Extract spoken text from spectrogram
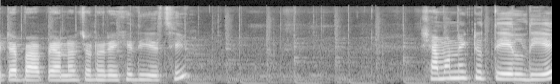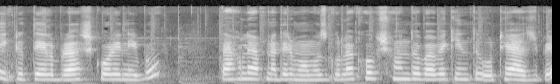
এটা বাপে আনার জন্য রেখে দিয়েছি। সামান্য একটু তেল দিয়ে একটু তেল ব্রাশ করে নিব। তাহলে আপনাদের মোমোসগুলো খুব সুন্দরভাবে কিন্তু উঠে আসবে।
